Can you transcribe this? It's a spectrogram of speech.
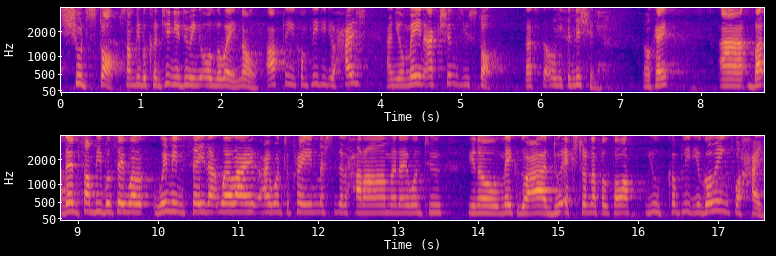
should stop. Some people continue doing it all the way. No, after you completed your Hajj and your main actions, you stop. That's the only condition. Okay? Uh, but then some people say, well, women say that, well, I, I want to pray in Masjid al-Haram and I want to, you know, make dua and do extra nafil tawaf. You've completed, you're going for Hajj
